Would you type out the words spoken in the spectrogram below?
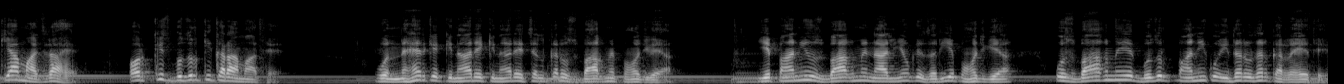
کیا ماجرا ہے اور کس بزرگ کی کرامات ہے۔ وہ نہر کے کنارے کنارے چل کر اس باغ میں پہنچ گیا۔ یہ پانی اس باغ میں نالیوں کے ذریعے پہنچ گیا۔ اس باغ میں ایک بزرگ پانی کو ادھر ادھر کر رہے تھے۔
